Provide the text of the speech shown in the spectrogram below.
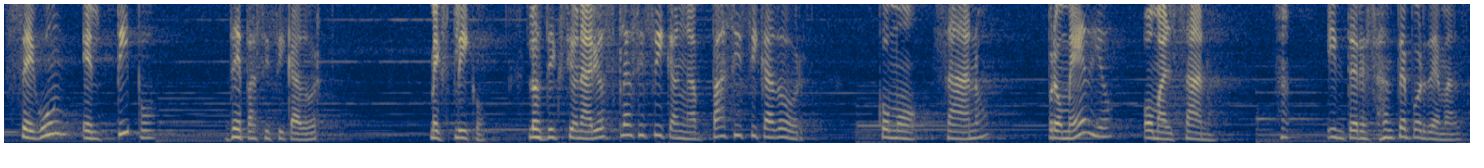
según el tipo de pacificador. Me explico. Los diccionarios clasifican a pacificador como sano, promedio o malsano. Interesante por demás.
